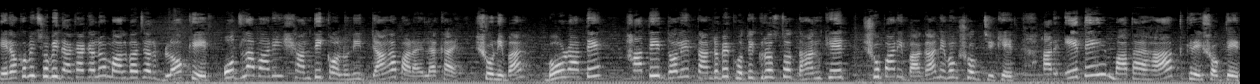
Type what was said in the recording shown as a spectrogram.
এরকমই ছবি দেখা গেল মালবাজার ব্লকের ওদলাবাড়ি শান্তি কলোনির ডাঙ্গাপাড়া এলাকায়। শনিবার ভোর রাতে হাতির দলের তাণ্ডবে ক্ষতিগ্রস্ত ধান ক্ষেত, সুপারি বাগান এবং সবজি ক্ষেত। আর এতেই মাথায় হাত কৃষকদের।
